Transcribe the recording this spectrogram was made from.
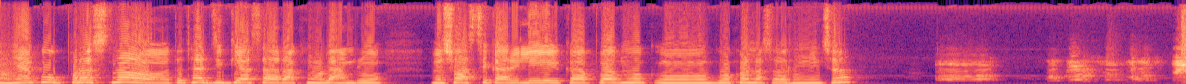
यहाँको प्रश्न तथा जिज्ञासा राख्नुहोला हाम्रो स्वास्थ्य कार्यालयका प्रमुख गोकर्ण सर हुनुहुन्छ गोकर्ण सर नमस्ते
